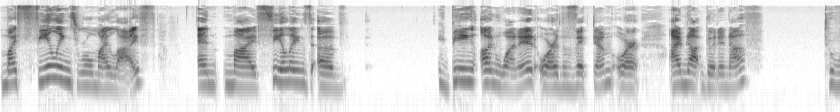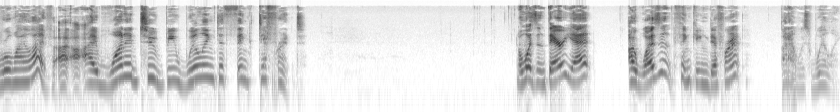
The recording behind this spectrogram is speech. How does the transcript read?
my feelings rule my life and my feelings of being unwanted or the victim or I'm not good enough to rule my life. I, I wanted to be willing to think different. I wasn't there yet. I wasn't thinking different, but I was willing.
